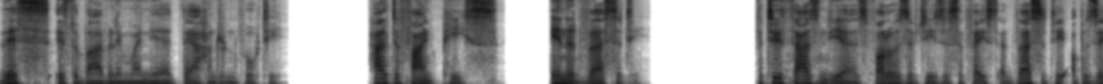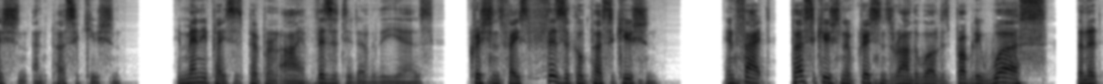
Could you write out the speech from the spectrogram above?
This is the Bible in one year, day 140. How to find peace in adversity. For 2,000 years, followers of Jesus have faced adversity, opposition, and persecution. In many places Pippa and I have visited over the years, Christians face physical persecution. In fact, persecution of Christians around the world is probably worse than at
